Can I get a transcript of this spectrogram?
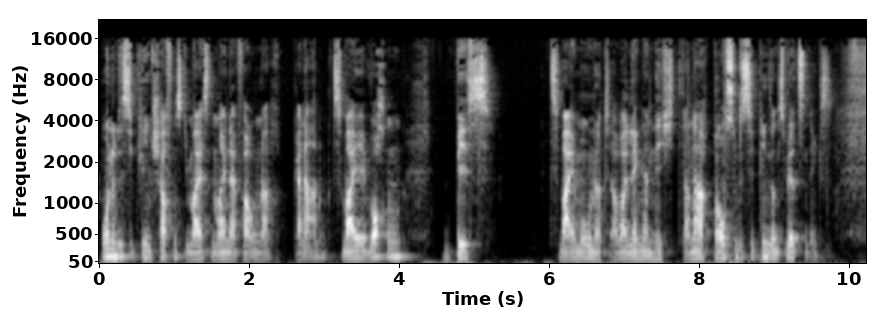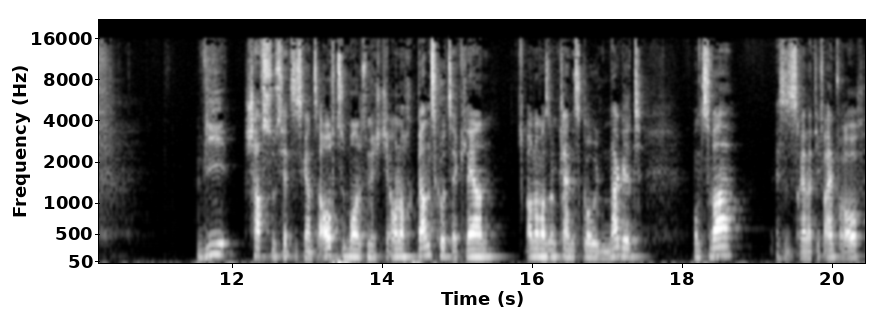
Ohne Disziplin schaffen es die meisten meiner Erfahrung nach, keine Ahnung, zwei Wochen bis zwei Monate, aber länger nicht. Danach brauchst du Disziplin, sonst wird es nichts. Wie schaffst du es jetzt, das Ganze aufzubauen? Das möchte ich auch noch ganz kurz erklären. Auch nochmal so ein kleines Golden Nugget. Und zwar, es ist relativ einfach auch,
